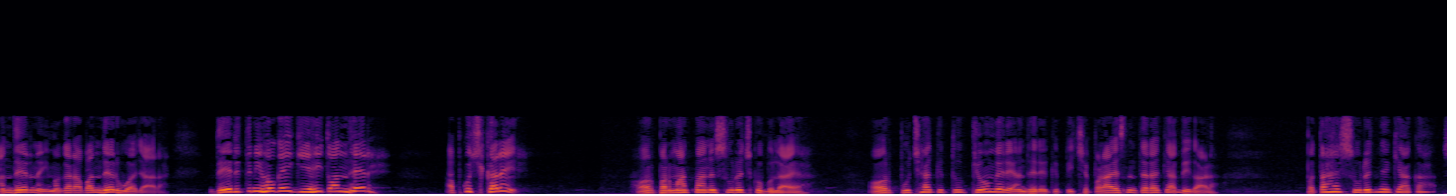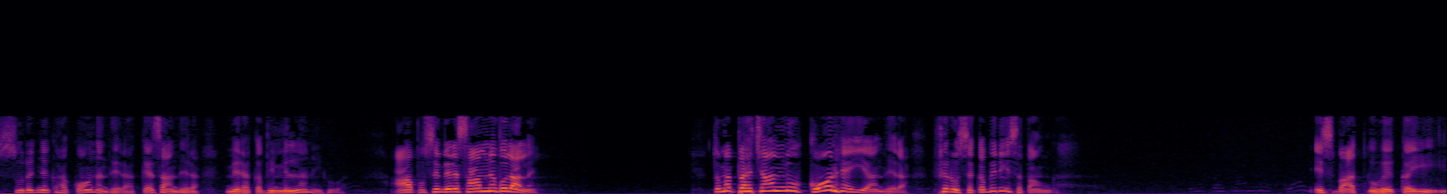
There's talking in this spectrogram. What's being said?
अंधेर नहीं, मगर अब अंधेर हुआ जा रहा। है देर इतनी हो गई कि यही तो अंधेर है। अब कुछ करें। और परमात्मा ने सूरज को बुलाया और पूछा कि तू क्यों मेरे अंधेरे के पीछे पड़ा? इसने तेरा क्या बिगाड़ा? पता है सूरज ने क्या कहा? सूरज ने कहा, कौन अंधेरा? कैसा अंधेरा? मेरा कभी मिलना नहीं हुआ। आप उसे मेरे सामने बुला लें। तो मैं पहचान लू कौन है यह अंधेरा? फिर उसे कभी नहीं सताऊँगा। इस बात को हुए कई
